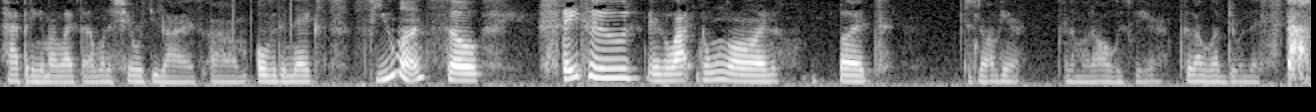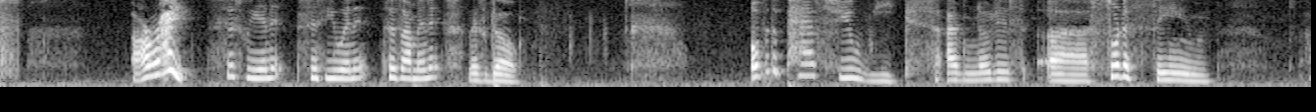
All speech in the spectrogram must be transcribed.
happening in my life that I want to share with you guys um, over the next few months. So stay tuned. There's a lot going on, but just know I'm here and I'm going to always be here because I love doing this stuff. All right, since we in it, since you in it, since I'm in it, let's go over the past few weeks, I've noticed a sort of theme uh,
